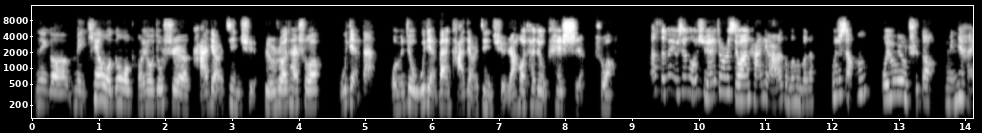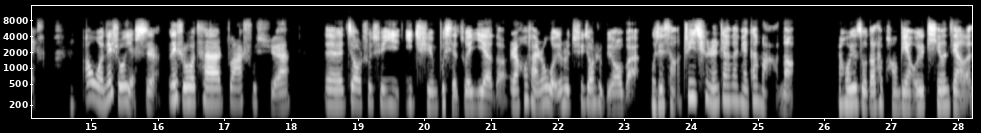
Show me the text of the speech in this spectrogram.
那个每天我跟我朋友都是卡点进去，比如说他说五点半。我们就五点半卡点进去，然后他就开始说啊，咱们有些同学就是喜欢卡点儿，怎么怎么的。我就想，嗯，我又没有迟到，明天还卡。啊，我那时候也是，那时候他抓数学，呃，叫出去一一群不写作业的，然后反正我就是去教室比较晚，我就想这一群人站外面干嘛呢？然后我就走到他旁边，我就听见了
